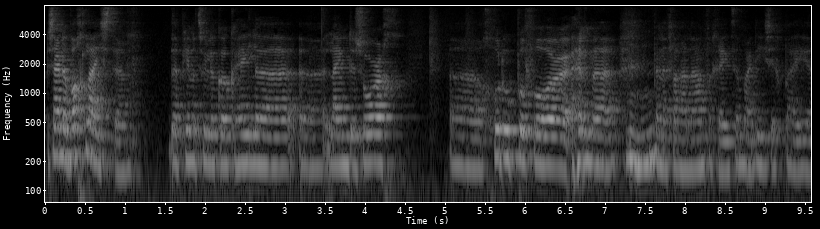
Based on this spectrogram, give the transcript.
zijn er wachtlijsten. Daar heb je natuurlijk ook hele eh Lijn de Zorg eh, groepen voor. En eh, ik ben even haar naam vergeten, maar die zich bij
